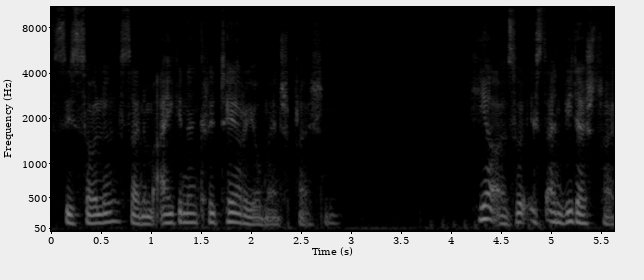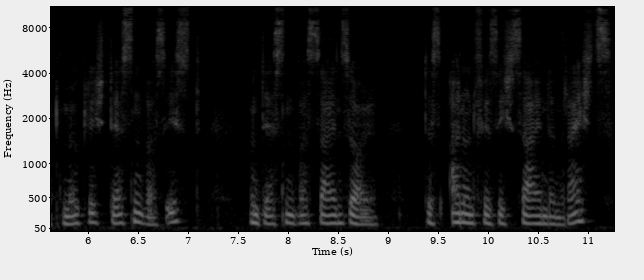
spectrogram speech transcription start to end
sie solle seinem eigenen Kriterium entsprechen. Hier also ist ein Widerstreit möglich dessen, was ist und dessen, was sein soll, des an und für sich seienden Rechts,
